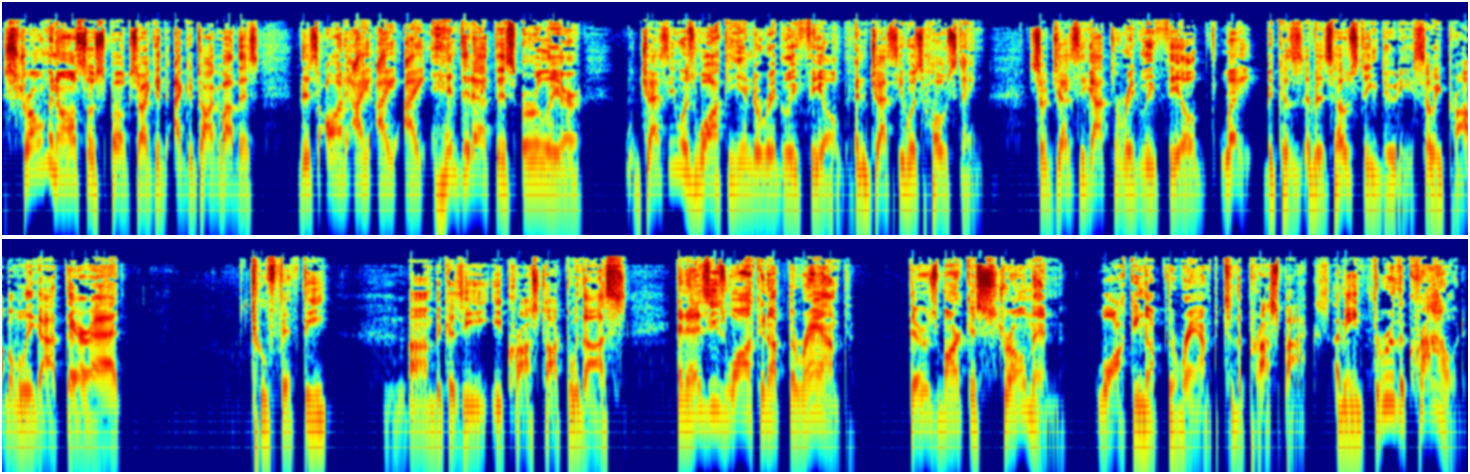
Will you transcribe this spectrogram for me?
Stroman also spoke, so I could I could talk about this. This audio I, I I hinted at this earlier. Jesse was walking into Wrigley Field and Jesse was hosting. So Jesse got to Wrigley Field late because of his hosting duty. So he probably got there at 250 um, because he, he cross-talked with us. And as he's walking up the ramp, there's Marcus Stroman walking up the ramp to the press box. I mean, through the crowd.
